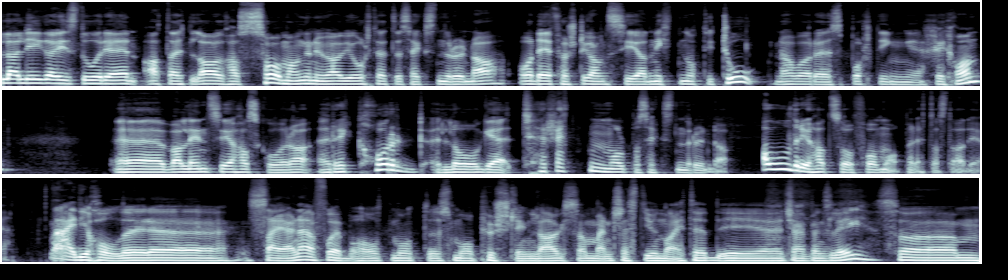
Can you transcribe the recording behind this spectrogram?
La Liga-historien at et lag har så mange uavgjort etter 16 runder, og det er første gang siden 1982. Da var det Sporting Gijon. Uh, Valencia har skåra rekordlave 13 mål på 16 runder. Aldri hatt så få mål på dette stadiet. Nei, de holder uh, Seierne er forbeholdt mot uh, små puslinglag som Manchester United i uh, Champions League, så um,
